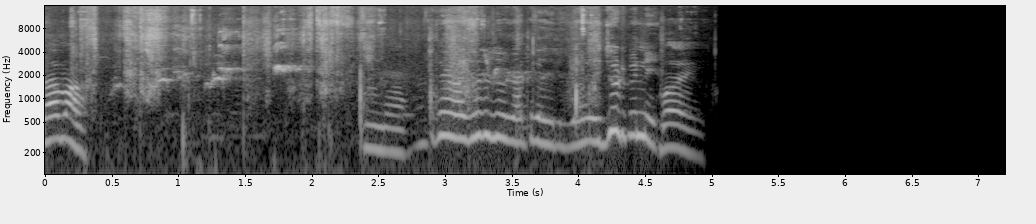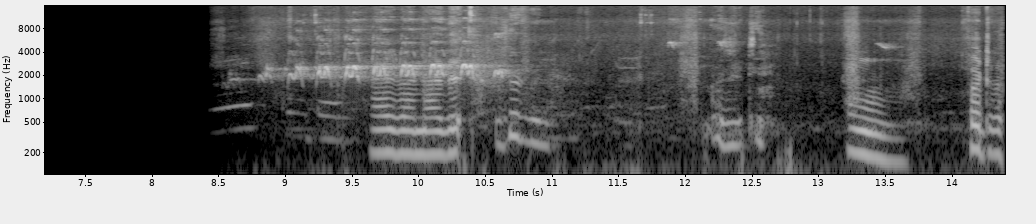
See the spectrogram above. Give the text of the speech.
దామా చూడు చూడు అటు కదా చూడు పిన్ని బాయ్ అదే చూడు పిన్ని పట్టుకో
